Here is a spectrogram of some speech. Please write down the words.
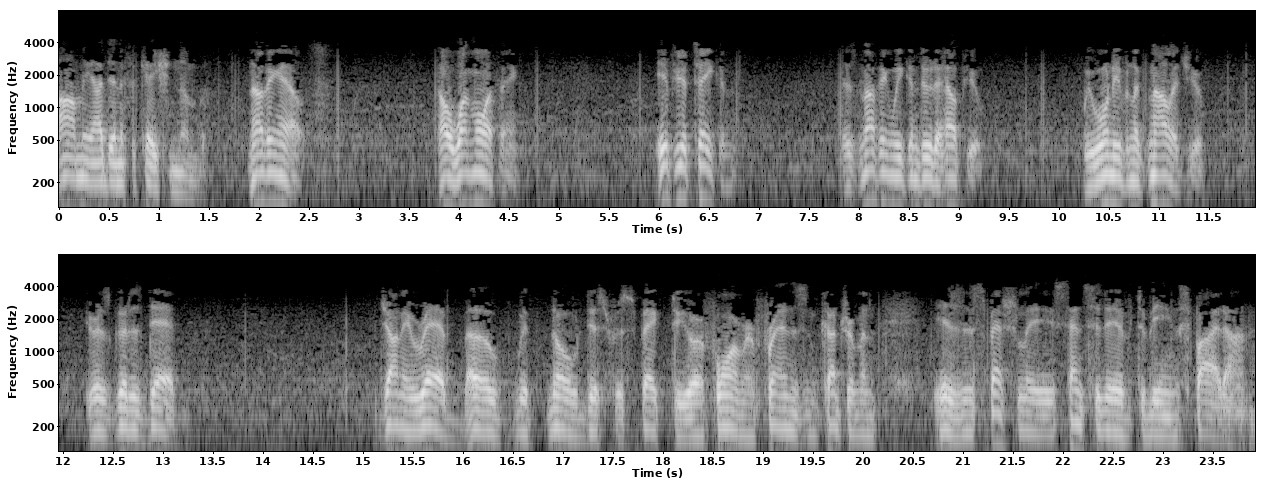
army identification number. Nothing else. Oh, one more thing. If you're taken, there's nothing we can do to help you. We won't even acknowledge you. You're as good as dead. Johnny Reb, uh, with no disrespect to your former friends and countrymen, is especially sensitive to being spied on.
